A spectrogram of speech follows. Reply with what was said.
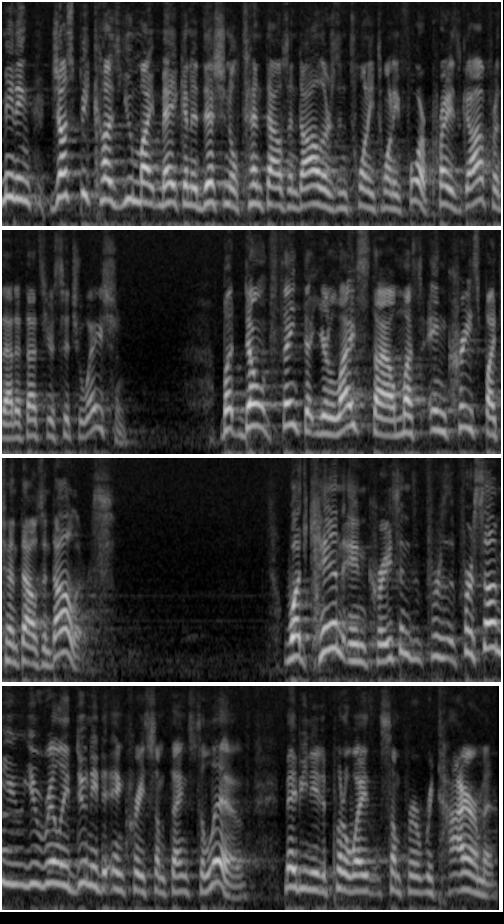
Meaning, just because you might make an additional $10,000 in 2024, praise God for that if that's your situation. But don't think that your lifestyle must increase by $10,000. What can increase, and for, for some, you, you really do need to increase some things to live. Maybe you need to put away some for retirement,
